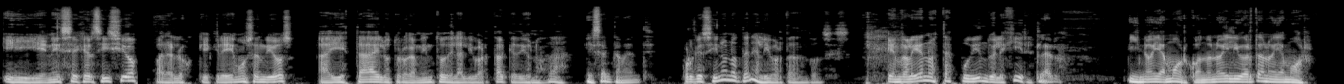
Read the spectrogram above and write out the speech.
Y en ese ejercicio, para los que creemos en Dios, ahí está el otorgamiento de la libertad que Dios nos da. Exactamente. Porque si no, no tenés libertad entonces. En realidad no estás pudiendo elegir. Claro. Y no hay amor. Cuando no hay libertad, no hay amor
